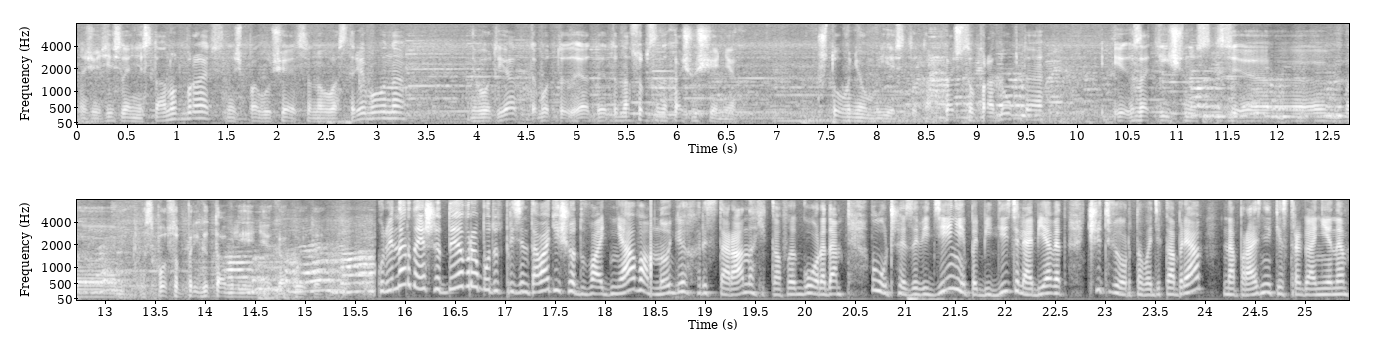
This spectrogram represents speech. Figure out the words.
Значит, если они станут брать, значит, получается, оно востребовано. Вот я вот это это на собственных ощущениях. Что в нем есть? Там, качество продукта, экзотичность, э, э, способ приготовления какой-то. Кулинарные шедевры будут презентовать еще два дня во многих ресторанах и кафе города. Лучшее заведение и победителя объявят 4 декабря на празднике Строганины.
